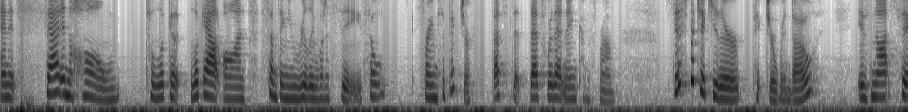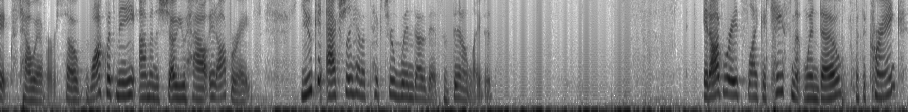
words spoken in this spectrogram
and it's set in the home to look at look out on something you really want to see. So frames a picture. That's the, that's where that name comes from. This particular picture window is not fixed, however. So walk with me. I'm going to show you how it operates. You can actually have a picture window that's ventilated. It operates like a casement window with a crank.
